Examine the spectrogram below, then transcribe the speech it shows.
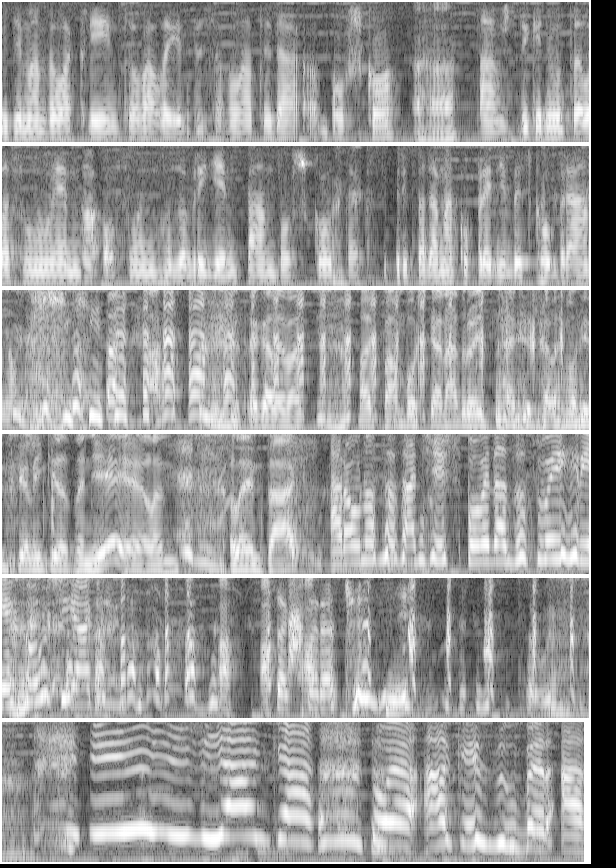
kde mám veľa klientov, ale jeden sa volá teda Božko. Aha. A vždy, keď mu telefonujem a oslovím ho dobrý deň, pán Božko, tak si pripadám ako pred nebeskou bránou. tak ale mať, mať pán Božka na druhej strane telefonické linky zase nie je len, len tak. A rovno sa začneš spovedať zo svojich hriechov, či ak... tak to radšej nie. Ježiš, Janka, to je aké super. A,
